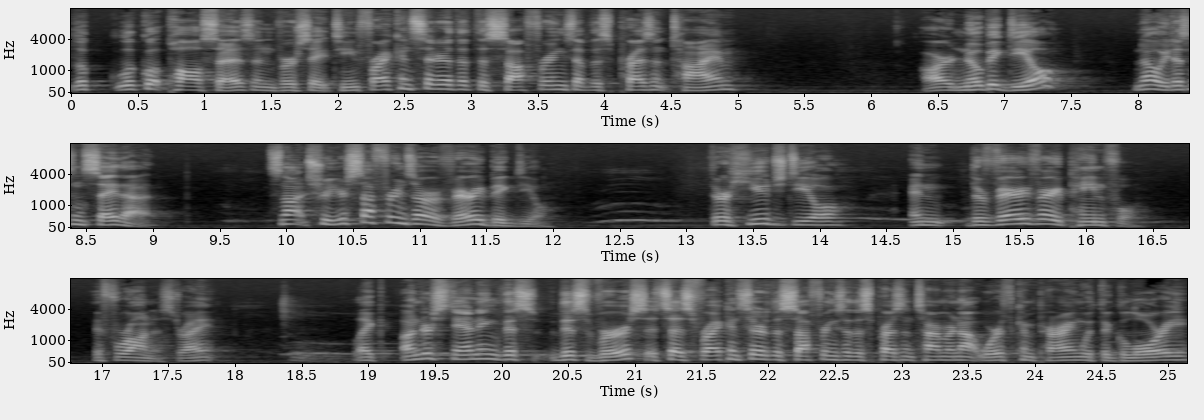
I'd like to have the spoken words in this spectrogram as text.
Look, look what Paul says in verse 18. For I consider that the sufferings of this present time are no big deal. No, he doesn't say that. It's not true. Your sufferings are a very big deal. They're a huge deal, and they're very, very painful, if we're honest, right? Like understanding this, this verse, it says, For I consider the sufferings of this present time are not worth comparing with the glory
